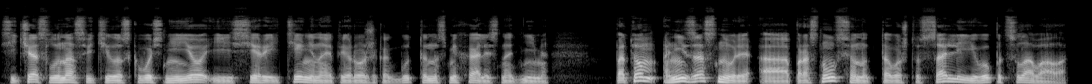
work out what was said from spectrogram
Сейчас луна светила сквозь нее, и серые тени на этой роже как будто насмехались над ними. Потом они заснули, а проснулся он от того, что Салли его поцеловала.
